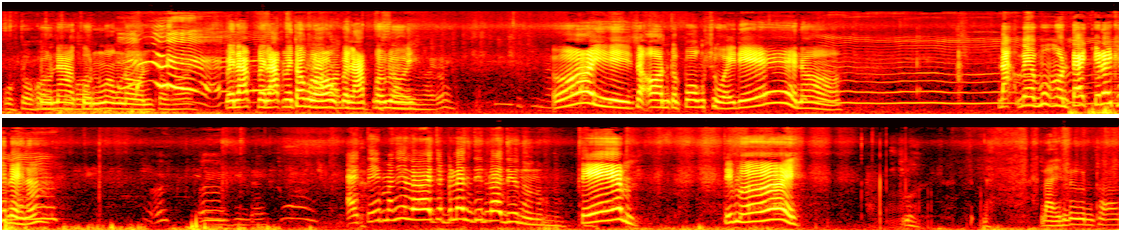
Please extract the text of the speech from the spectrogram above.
โอ้ตัวดูหน้าคนง่วงนอน ไปรับไปรับไม่ต้องร้องไปรับเขาเลยโอ้ยสะออนกระโปรงสวยเด้เนาะดักแววมุกมันได้จะได้แค่ไหนนะ ไอ้ตีมันนี่เลยจะไปเล่นดินแล้วดิวหนูหนูเต็มเต็มเอ้ยไหลลื่นท้อง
